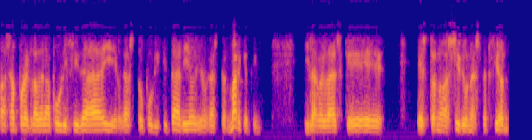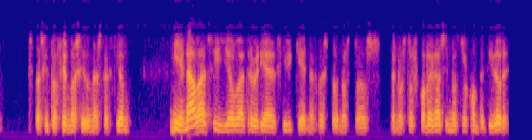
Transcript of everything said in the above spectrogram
pasa por el lado de la publicidad y el gasto publicitario y el gasto en marketing. Y la verdad es que esto no ha sido una excepción, esta situación no ha sido una excepción ni en Avas y yo me atrevería a decir que en el resto de nuestros de nuestros colegas y nuestros competidores.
